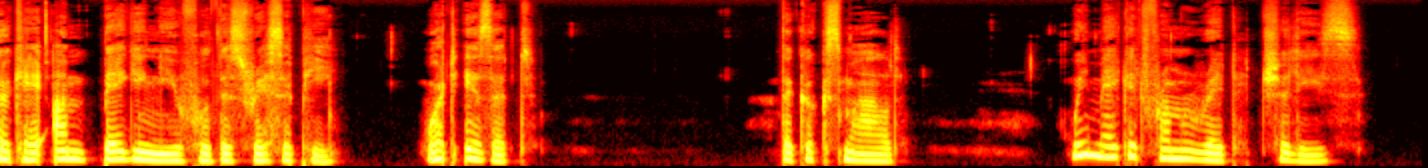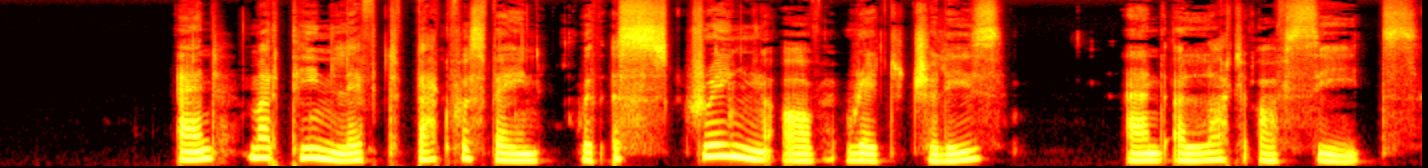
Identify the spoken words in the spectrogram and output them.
Okay, I'm begging you for this recipe. What is it? The cook smiled. We make it from red chilies and Martin left back for Spain with a string of red chilies and a lot of seeds.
